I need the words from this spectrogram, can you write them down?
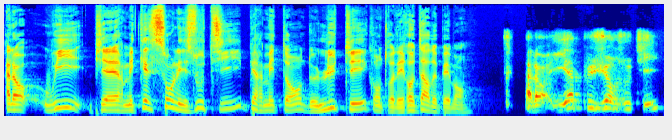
Alors oui, Pierre, mais quels sont les outils permettant de lutter contre les retards de paiement? Alors il y a plusieurs outils.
